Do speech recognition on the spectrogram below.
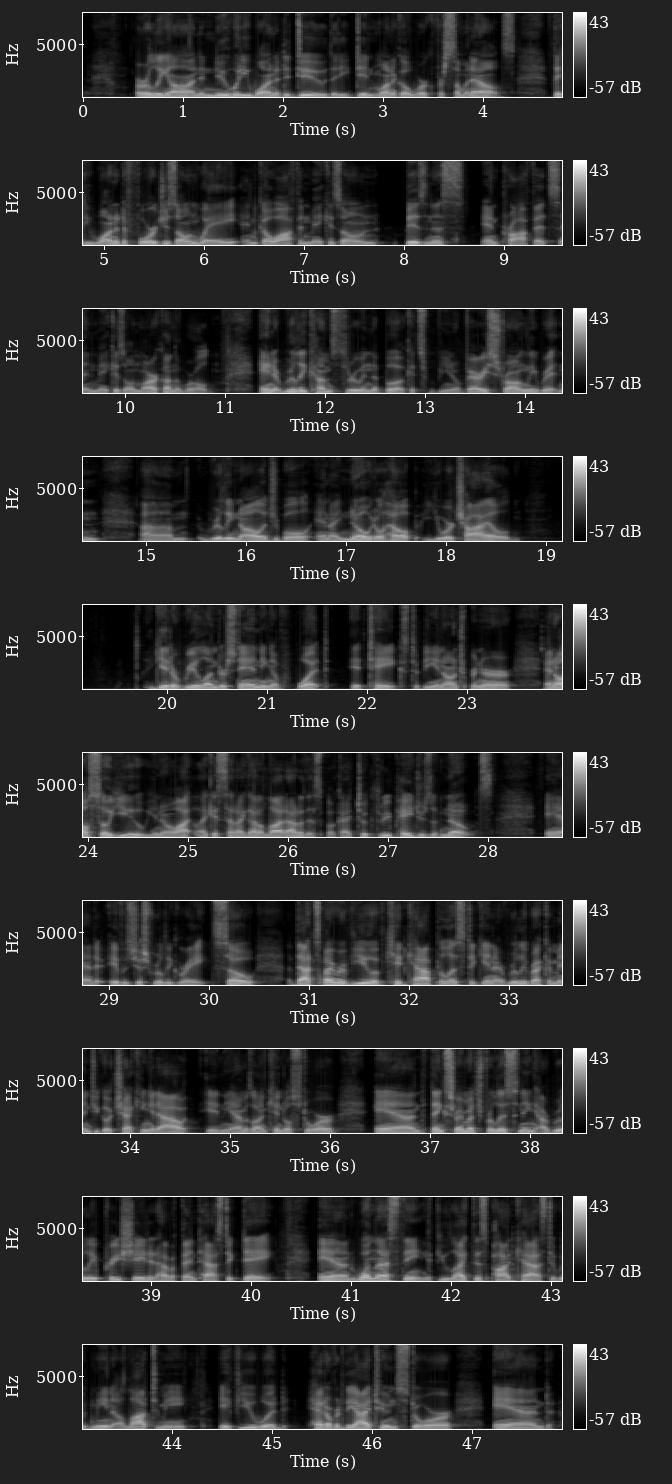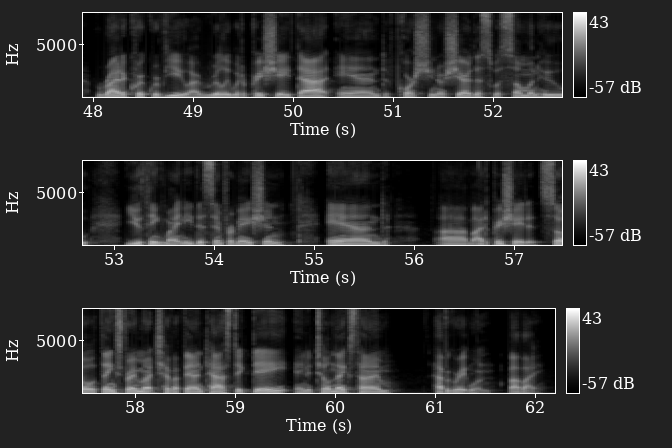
early on and knew what he wanted to do, that he didn't want to go work for someone else, that he wanted to forge his own way and go off and make his own business and profits and make his own mark on the world. And it really comes through in the book. It's you know very strongly written, um, really knowledgeable, and I know it'll help your child get a real understanding of what it takes to be an entrepreneur and also you you know I, like i said i got a lot out of this book i took three pages of notes and it was just really great. So that's my review of Kid Capitalist. Again, I really recommend you go checking it out in the Amazon Kindle store. And thanks very much for listening. I really appreciate it. Have a fantastic day. And one last thing if you like this podcast, it would mean a lot to me if you would head over to the iTunes store and write a quick review. I really would appreciate that. And of course, you know, share this with someone who you think might need this information. And um, I'd appreciate it. So thanks very much. Have a fantastic day. And until next time, have a great one. Bye bye.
